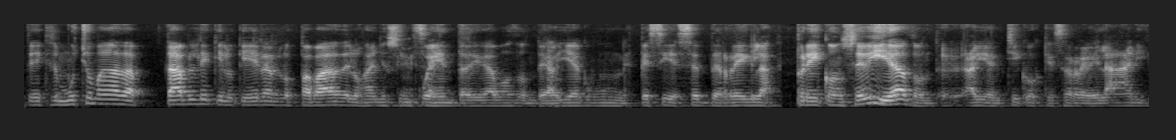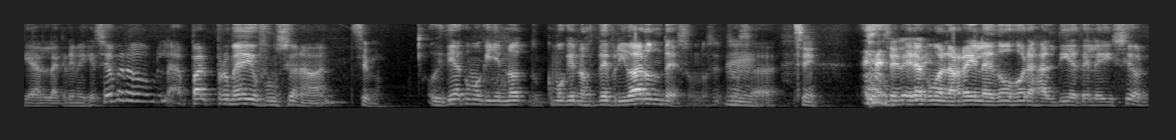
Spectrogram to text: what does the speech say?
Tienes que ser mucho más adaptable que lo que eran los papás de los años 50, digamos, donde había como una especie de set de reglas preconcebidas, donde habían chicos que se rebelaban y que eran la crema y que sea, pero la- para el promedio funcionaban. Sí. Hoy día como que, no, como que nos deprivaron de eso, ¿no es cierto? O Mm, sea, sí. era como la regla de dos horas al día de televisión.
